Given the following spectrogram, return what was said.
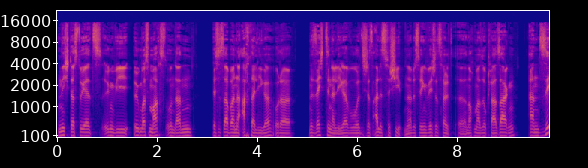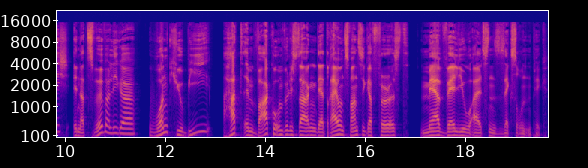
nicht, dass du jetzt irgendwie irgendwas machst und dann ist es aber eine Achterliga oder eine 16er Liga, wo sich das alles verschiebt. Ne? Deswegen will ich das halt äh, nochmal so klar sagen. An sich in der 12er Liga One QB hat im Vakuum, würde ich sagen, der 23er First mehr Value als ein 6-Runden-Pick.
